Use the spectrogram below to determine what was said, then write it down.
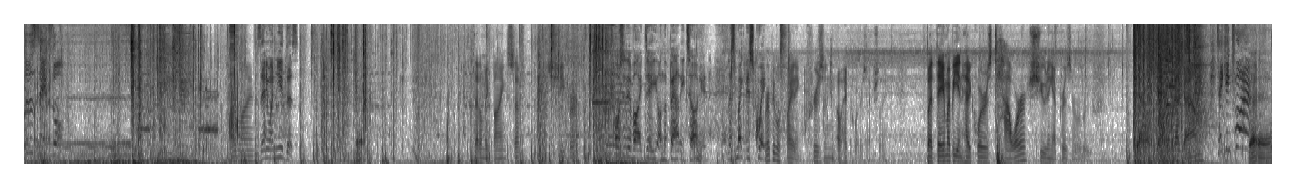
to the safe right zone. Hardline. Does anyone need this? Yeah. That'll make buying stuff cheaper. Positive ID on the bounty target. Let's make this quick. Where are people fighting? Prison. Oh, headquarters, actually. But they might be in headquarters tower shooting at prison roof. Yeah. Okay, that guy on me. Taking fire! Yeah. Yeah. yeah.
